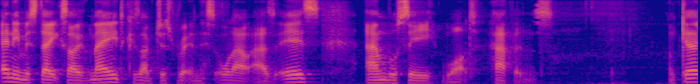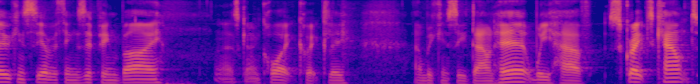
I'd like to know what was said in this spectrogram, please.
any mistakes I've made because I've just written this all out as is, and we'll see what happens. Okay, we can see everything zipping by. It's going quite quickly. And we can see down here, we have scraped count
